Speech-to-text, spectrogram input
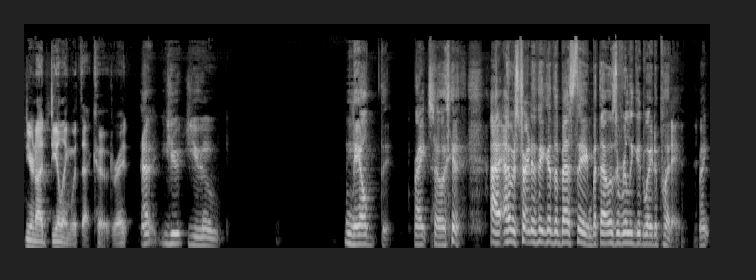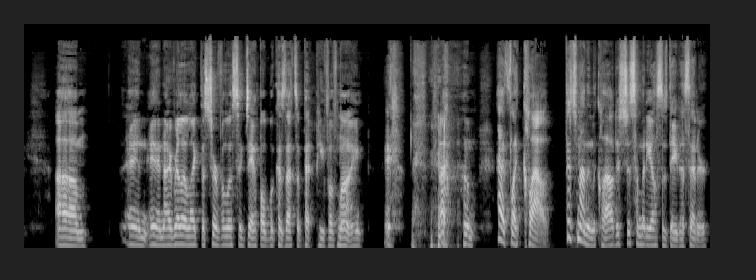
you're not dealing with that code right? Uh, you you nailed it right? So I, I, was trying to think of the best thing but that was a really good way to put it right? Um, and and i really like the serverless example because that's a pet peeve of mine. Um, that's like cloud. That's not in the cloud. It's just somebody else's data center.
